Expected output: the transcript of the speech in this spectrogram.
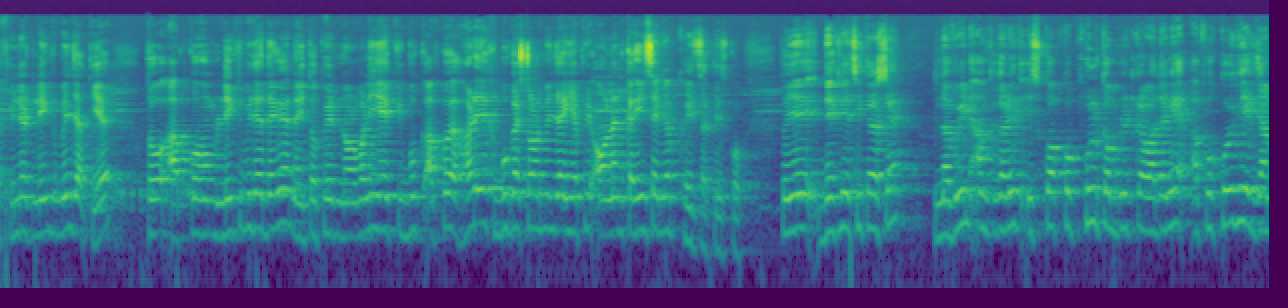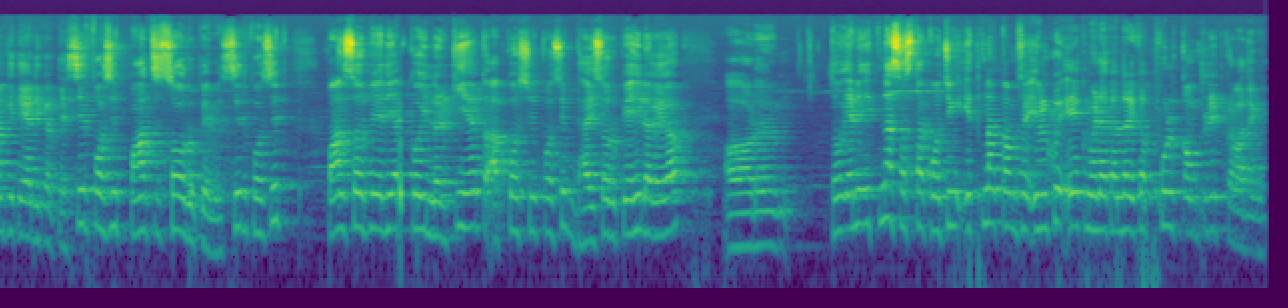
एफिलेट लिंक मिल जाती है तो आपको हम लिंक भी दे देंगे, नहीं तो फिर नॉर्मली एक बुक आपको हर एक बुक स्टॉल मिल जाएगी या फिर ऑनलाइन कहीं से भी आप खरीद सकते हैं इसको। तो ये देखिए अच्छी तरह से, नवीन अंक गणित इसको आपको फुल कंप्लीट करवा देंगे। आपको कोई भी एग्ज़ाम की तैयारी करते हैं, सिर्फ़ और सिर्फ़ पाँच सौ रुपये में, सिर्फ़ और सिर्फ़ पाँच सौ रुपये यदि आप कोई लड़की हैं तो आपको सिर्फ़ और सिर्फ़ ढाई सौ रुपये ही लगेगा। और तो यानी इतना सस्ता कोचिंग इतना कम से, बिल्कुल एक महीने के अंदर इसका फुल कंप्लीट करवा देंगे।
